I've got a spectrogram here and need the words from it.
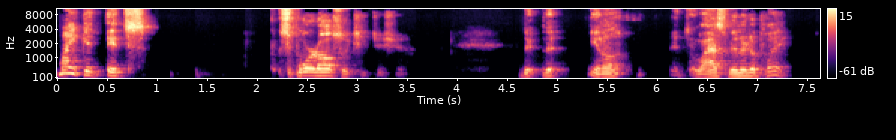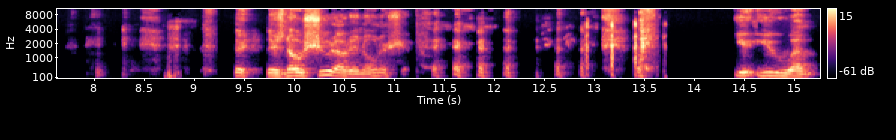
Mike, it, it's sport also teaches you that, that you know it's the last minute of play. there, there's no shootout in ownership. you you um,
